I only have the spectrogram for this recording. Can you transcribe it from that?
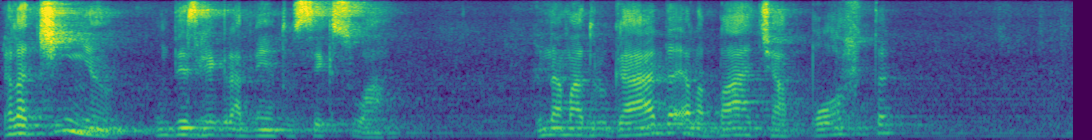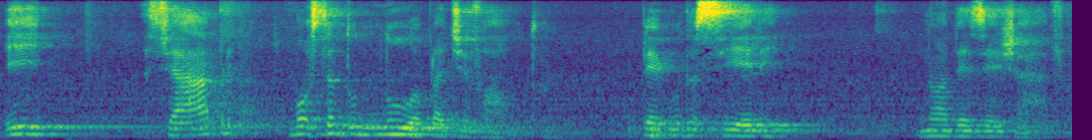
ela tinha um desregramento sexual. E na madrugada ela bate à porta e se abre, mostrando nua para Divaldo. Pergunta se ele não a desejava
